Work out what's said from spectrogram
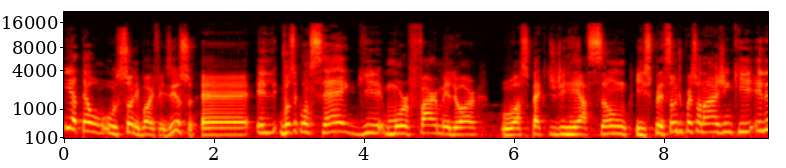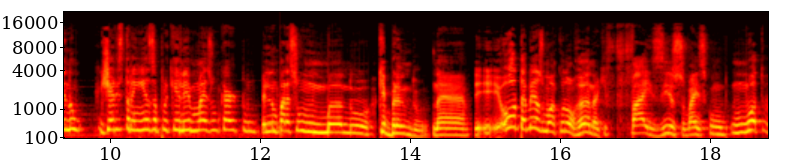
e até o, o Sony Boy fez isso, é, ele, você consegue morfar melhor o aspecto de reação e expressão de personagem que ele não gera estranheza porque ele é mais um cartoon. Ele não parece um humano quebrando, né? E, ou até mesmo a Konohana que faz isso, mas com um outro,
